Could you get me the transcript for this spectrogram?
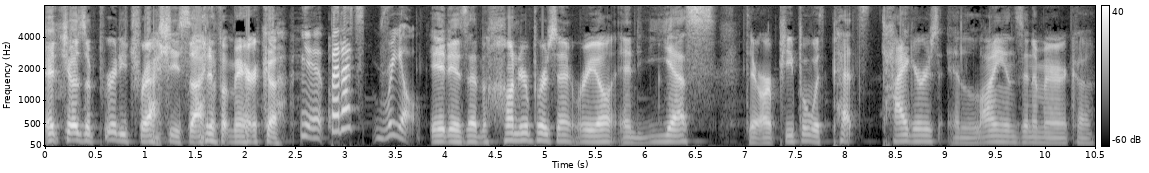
it shows a pretty trashy side of America. Yeah, but that's real. It is a hundred percent real, and yes, there are people with pets, tigers, and lions in America.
